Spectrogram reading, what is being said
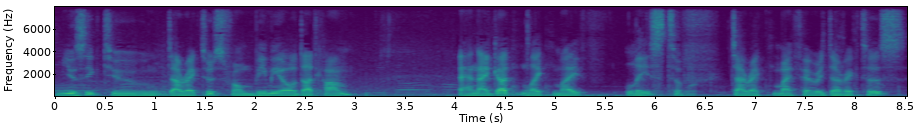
music to directors from Vimeo.com. And I got like my list of direct my favorite directors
